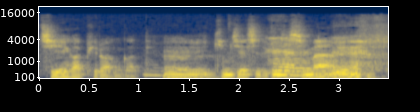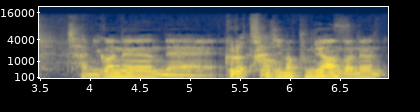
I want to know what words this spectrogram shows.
지혜가 필요한 것 같아요. 음. 여기 김지혜 씨도 계시지만 네. 참 이거는 네 그렇죠. 하지만 분명한 거는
